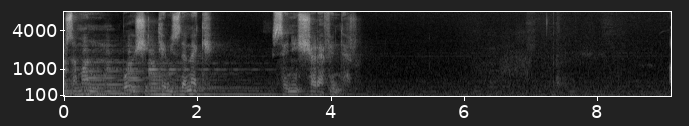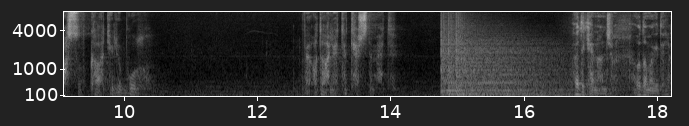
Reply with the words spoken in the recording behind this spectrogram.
o zaman bu işi temizlemek senin şerefindir. Asıl katili bul ve adalete teslim et. Hadi Kenancığım, odama gidelim.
